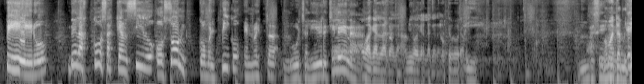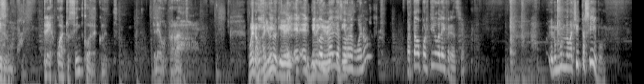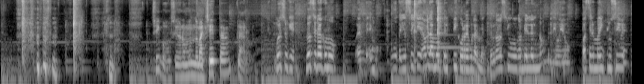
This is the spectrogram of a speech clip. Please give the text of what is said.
pero de las cosas que han sido o son como el pico en nuestra lucha libre chilena. Oh, va a quedar la caga, amigo, va a quedar la caga en este programa. Así Vamos a transmitir 3, 4, 5 horas con esto. Tenemos para rato. Bueno, hay uno que. ¿El, pico en mal de zorra es bueno? Partamos por tiro con la diferencia. En un mundo machista, sí, pues. sí, pues, si en un mundo machista, claro. Por eso que no será como. puta, yo sé que hablamos del pico regularmente, pero ahora si hubo cambiarle el nombre, digo yo, para ser más inclusive.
